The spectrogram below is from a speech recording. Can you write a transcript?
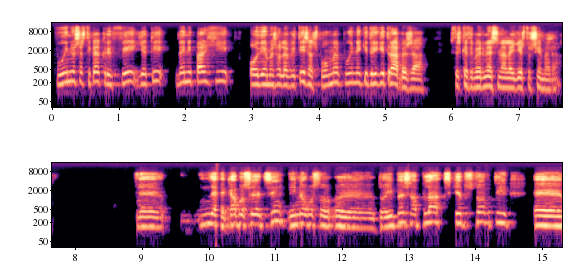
που είναι ουσιαστικά κρυφή γιατί δεν υπάρχει ο διαμεσολαβητής ας πούμε που είναι η κεντρική τράπεζα στις καθημερινές συναλλαγές του σήμερα. Ε, ναι, κάπως έτσι. Είναι όπως το, ε, το είπες. Απλά σκέψου ότι ε,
